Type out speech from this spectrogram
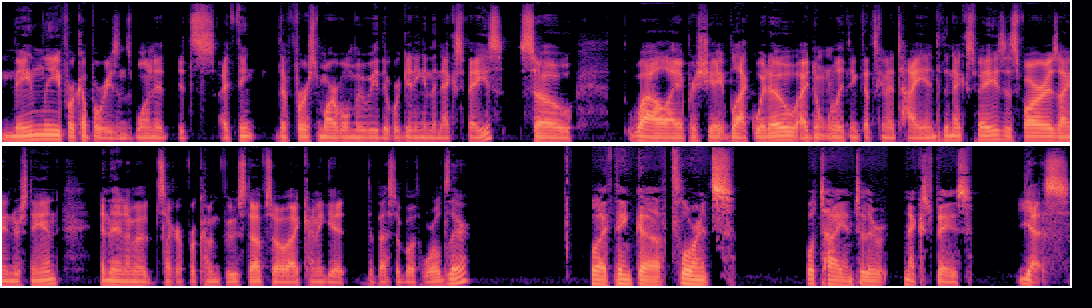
mainly for a couple reasons. One, it, it's I think the first Marvel movie that we're getting in the next phase. So while I appreciate Black Widow, I don't really think that's going to tie into the next phase as far as I understand. And then I'm a sucker for kung fu stuff, so I kind of get the best of both worlds there. Well, I think uh, Florence will tie into the next phase. Yes,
